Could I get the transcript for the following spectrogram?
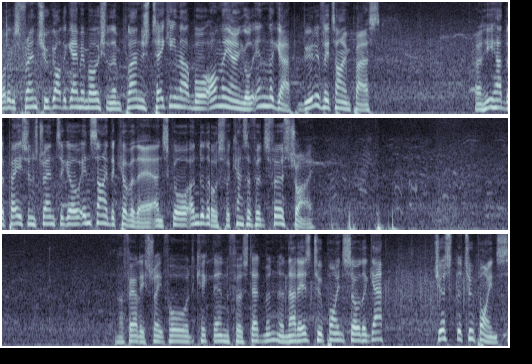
Well, it was French who got the game in motion, then Plange taking that ball on the angle, in the gap, beautifully timed pass. And he had the pace and strength to go inside the cover there and score under the post for Castleford's first try. A fairly straightforward kick then for Steadman, and that is two points. So the gap, just the two points,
